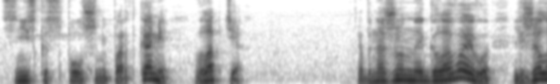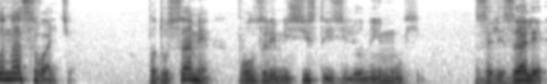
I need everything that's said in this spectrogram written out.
с низко сползшими портками в лаптях. Обнаженная голова его лежала на асфальте. Под усами ползали мясистые зеленые мухи залезали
